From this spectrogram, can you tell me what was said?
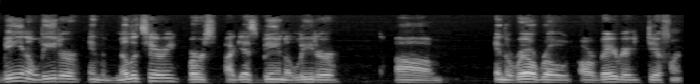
being a leader in the military versus, I guess, being a leader um, in the railroad are very, very different.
